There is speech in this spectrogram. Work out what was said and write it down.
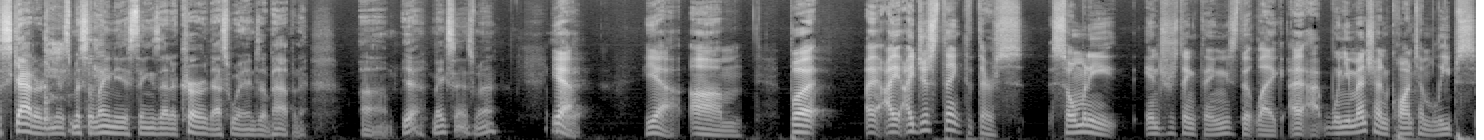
scattered and there's miscellaneous things that occur, that's what ends up happening. Um, yeah, makes sense, man. Yeah, yeah. Um, but I, I, I just think that there's so many interesting things that like I, I, when you mentioned quantum leaps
